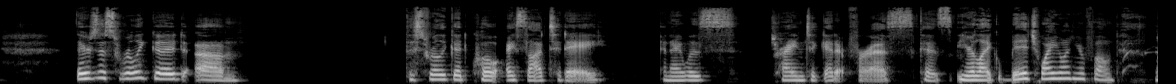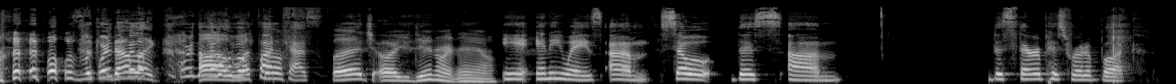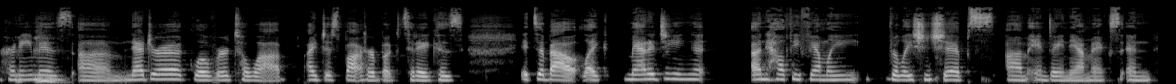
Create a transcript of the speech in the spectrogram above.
there's this really good um, this really good quote I saw today, and I was trying to get it for us because you're like, bitch, why are you on your phone? I was looking We're down middle- like, We're in the uh, middle of what a podcast. fudge are you doing right now? A- anyways, um, so this um this therapist wrote a book. Her name is um Nedra Glover Tawwab. I just bought her book today because it's about like managing unhealthy family relationships um and dynamics and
